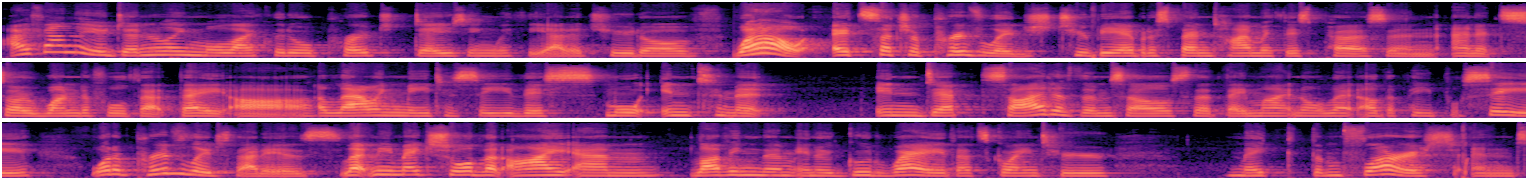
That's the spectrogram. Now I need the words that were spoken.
I found that you're generally more likely to approach dating with the attitude of, wow, it's such a privilege to be able to spend time with this person, and it's so wonderful that they are allowing me to see this more intimate, in depth side of themselves that they might not let other people see. What a privilege that is. Let me make sure that I am loving them in a good way that's going to make them flourish and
